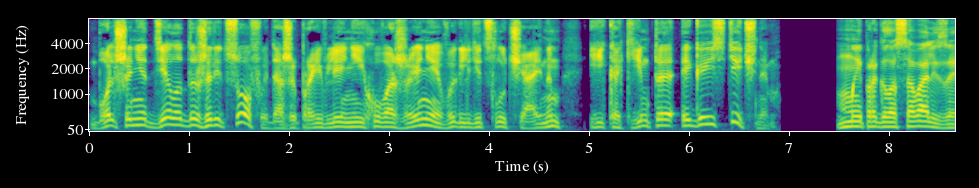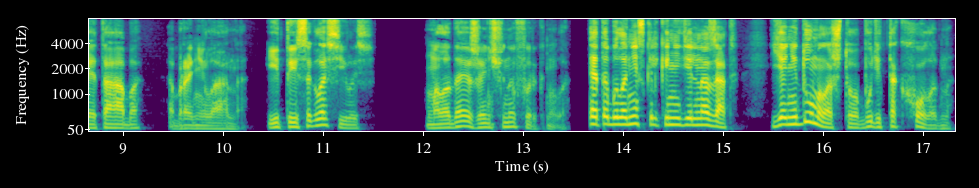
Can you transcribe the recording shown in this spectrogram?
больше нет дела до жрецов, и даже проявление их уважения выглядит случайным и каким-то эгоистичным? «Мы проголосовали за это, Аба», — обронила она. «И ты согласилась». Молодая женщина фыркнула. «Это было несколько недель назад. Я не думала, что будет так холодно».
